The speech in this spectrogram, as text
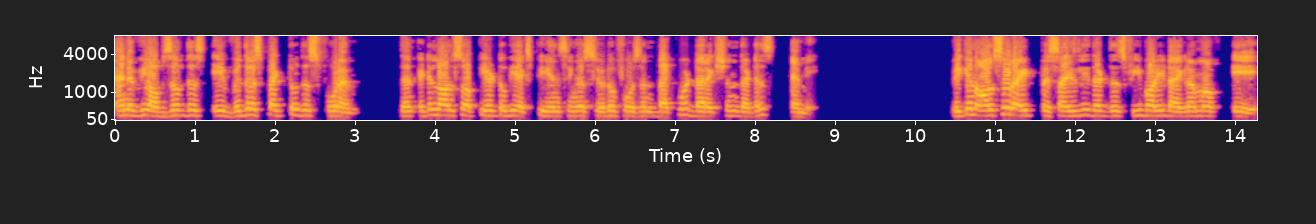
And if we observe this A with respect to this 4M, then it will also appear to be experiencing a pseudo force in backward direction that is MA. We can also write precisely that this free body diagram of A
